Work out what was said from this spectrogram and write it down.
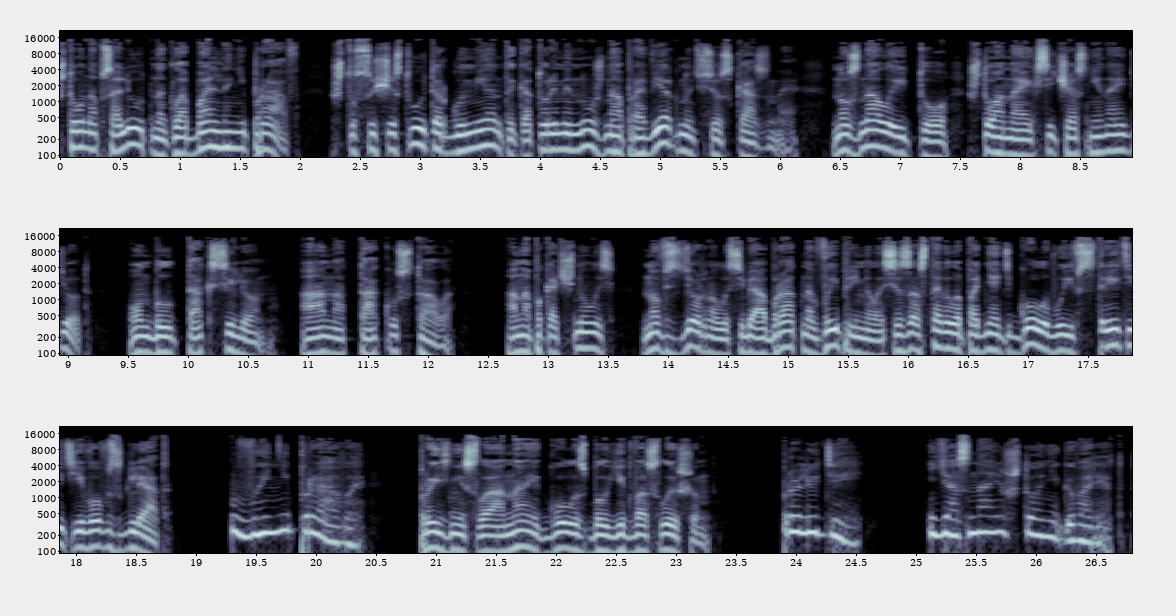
что он абсолютно глобально неправ, что существуют аргументы, которыми нужно опровергнуть все сказанное, но знала и то, что она их сейчас не найдет. Он был так силен, а она так устала. Она покачнулась, но вздернула себя обратно, выпрямилась и заставила поднять голову и встретить его взгляд. «Вы не правы», — произнесла она, и голос был едва слышен. «Про людей. Я знаю, что они говорят.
